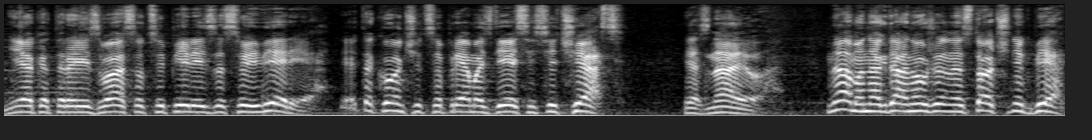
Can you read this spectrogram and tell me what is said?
Некоторые из вас уцепились за суеверие. Это кончится прямо здесь и сейчас. Я знаю, нам иногда нужен источник бед.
